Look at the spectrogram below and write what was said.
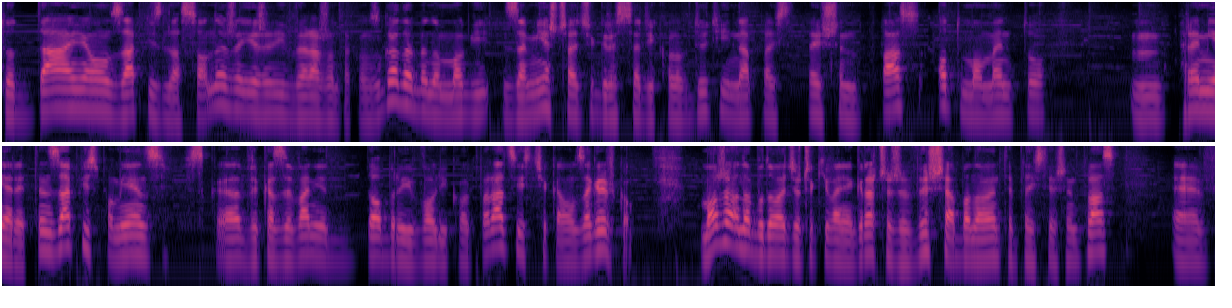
dodają zapis dla Sony, że jeżeli wyrażą taką zgodę, będą mogli zamieszczać gry serii Call of Duty na PlayStation Plus od momentu premiery. Ten zapis, pomijając wykazywanie dobrej woli korporacji, jest ciekawą zagrywką. Może ona budować oczekiwania graczy, że wyższe abonamenty PlayStation Plus e, w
